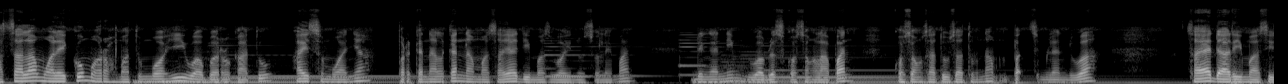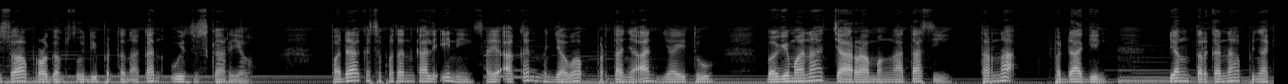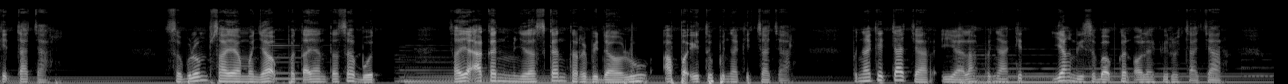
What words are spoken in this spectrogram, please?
Assalamualaikum warahmatullahi wabarakatuh. Hai semuanya Perkenalkan nama saya Dimas Wainu Suleman Dengan NIM 1208 0116492 Saya dari mahasiswa program studi peternakan UIN Suskario Pada kesempatan kali ini saya akan menjawab pertanyaan yaitu Bagaimana cara mengatasi ternak pedaging yang terkena penyakit cacar? Sebelum saya menjawab pertanyaan tersebut, saya akan menjelaskan terlebih dahulu apa itu penyakit cacar. Penyakit cacar ialah penyakit yang disebabkan oleh virus cacar.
